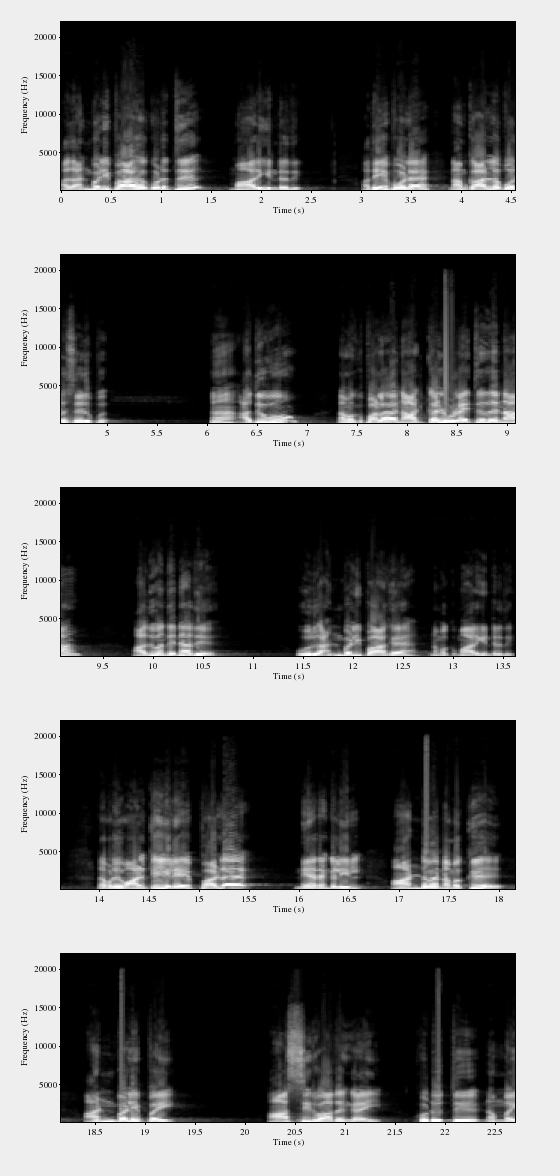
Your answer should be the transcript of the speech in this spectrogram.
அது அன்பளிப்பாக கொடுத்து மாறுகின்றது. அதே போல் நாம் காலில் போகிற செருப்பு ஆ, அதுவும் நமக்கு பல நாட்கள் உழைத்ததுன்னா அது வந்து என்னது? ஒரு அன்பளிப்பாக நமக்கு மாறுகின்றது. நம்முடைய வாழ்க்கையிலே பல நேரங்களில் ஆண்டவர் நமக்கு அன்பளிப்பை ஆசீர்வாதங்களை கொடுத்து நம்மை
